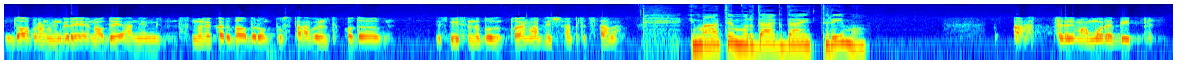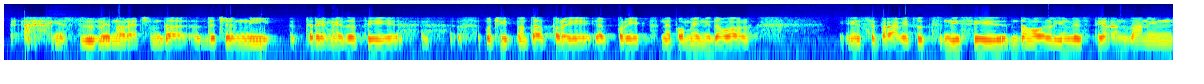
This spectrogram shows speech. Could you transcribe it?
Dobro nam gre, eno dejanje smo že kar dobro postavili, tako da jaz mislim, da bo to ena odlična predstava. Imate morda kdaj tremo? Ah, trema mora biti. Jaz vedno rečem, da, da če ni treme, da ti očitno ta projekt ne pomeni dovolj in se pravi tudi nisi dovolj investiran van in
